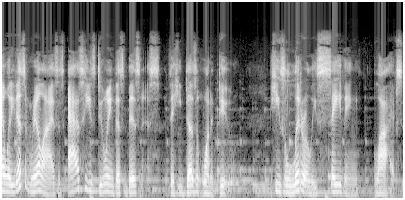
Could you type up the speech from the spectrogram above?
And what he doesn't realize is as he's doing this business that he doesn't want to do, he's literally saving lives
